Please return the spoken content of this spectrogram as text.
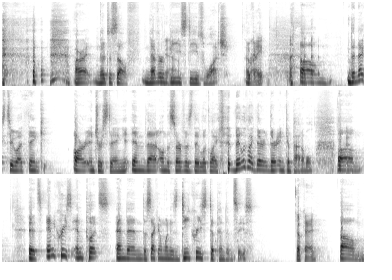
All right, note to self: never yeah. be Steve's watch. Okay. Right? um, the next two, I think, are interesting in that on the surface they look like they look like they're they're incompatible. Okay. Um, it's increase inputs, and then the second one is decrease dependencies. Okay. Um,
